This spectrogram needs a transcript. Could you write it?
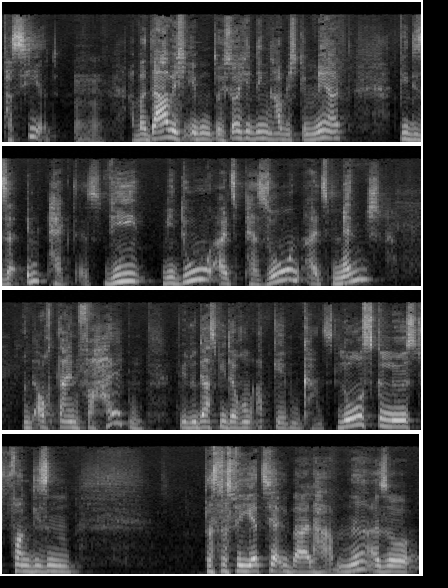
passiert. Aber da habe ich eben, durch solche Dinge habe ich gemerkt, wie dieser Impact ist. Wie, wie du als Person, als Mensch und auch dein Verhalten, wie du das wiederum abgeben kannst. Losgelöst von diesem, das, was wir jetzt ja überall haben. Ne? Also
